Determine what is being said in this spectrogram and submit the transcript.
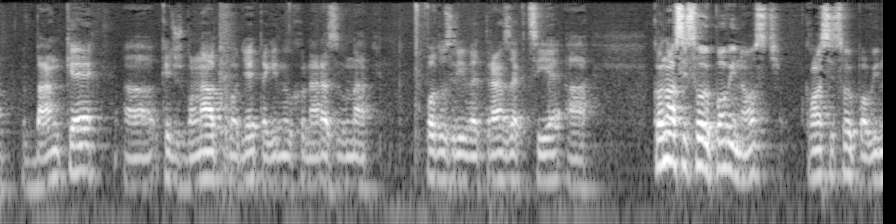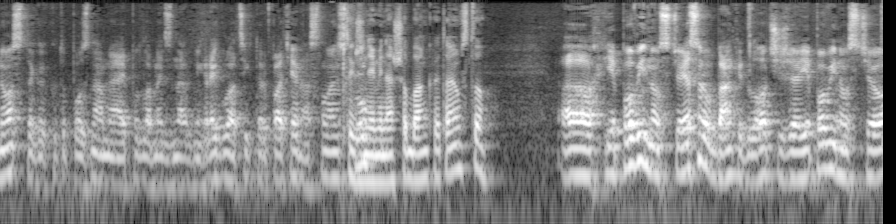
v banke, keď už bol na odchode, tak jednoducho narazil na podozrivé transakcie a konal si svoju povinnosť, konal si svoju povinnosť, tak ako to poznáme aj podľa medzinárodných regulácií, ktoré platia na Slovensku. Takže nevynašal bankové tajomstvo? Uh, je povinnosťou, ja som v banke dlho, čiže je povinnosťou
